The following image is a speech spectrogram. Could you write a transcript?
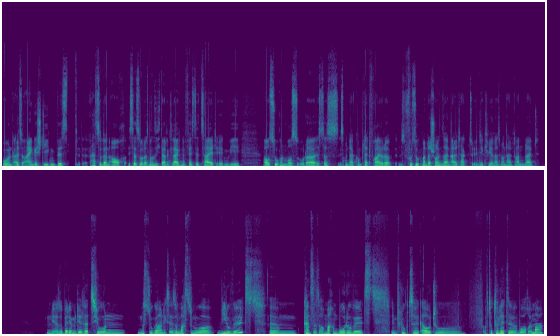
Und als du eingestiegen bist, hast du dann auch, ist das so, dass man sich da gleich eine feste Zeit irgendwie aussuchen muss oder ist das, ist man da komplett frei oder versucht man das schon in seinen Alltag zu integrieren, dass man halt dran bleibt? Nee, also bei der Meditation musst du gar nichts, also machst du nur, wie du willst, ähm, kannst das auch machen, wo du willst, im Flugzeug, Auto, auf der Toilette, wo auch immer.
